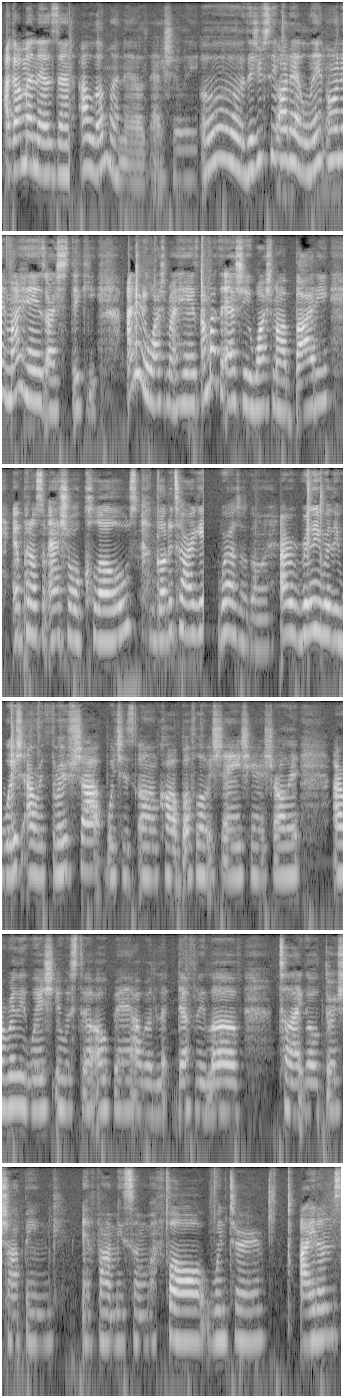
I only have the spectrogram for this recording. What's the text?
I got my nails done. I love my nails actually. Oh, did you see all that lint on it? My hands are sticky. I need to wash my hands. I'm about to actually wash my body and put on some actual clothes. Go to Target. Where else is it going? I really, really wish our thrift shop, which is um called Buffalo Exchange here in Charlotte, I really wish it was still open. I would definitely love to like go thrift shopping and find me some fall, winter items.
